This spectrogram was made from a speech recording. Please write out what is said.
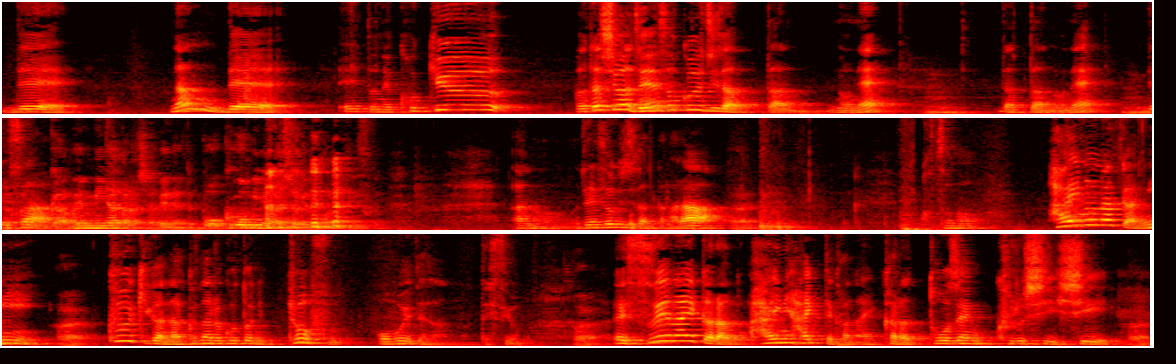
で、なんで、えっ、とね、呼吸、私は喘息時だったのね。だったのね。うん。でさ、画面見ながら喋んないと僕を見ながら喋ってもらっていいですか？あの、喘息時だったから、はい。その、肺の中にはい。空気がなくなることに恐怖覚えてたんですよ。はい。え吸えないから肺に入っていかないから当然苦しいし、はい。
